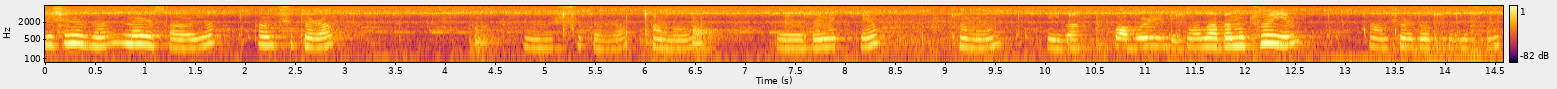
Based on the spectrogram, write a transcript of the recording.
Dişinizin neresi ağrıyor? Tam şu taraf. Şu taraf. Tamam. Ee, demek ki tamam. Eyvah. Favoriydi. Vallahi ben oturayım. Tamam şöyle de oturabilirsiniz.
